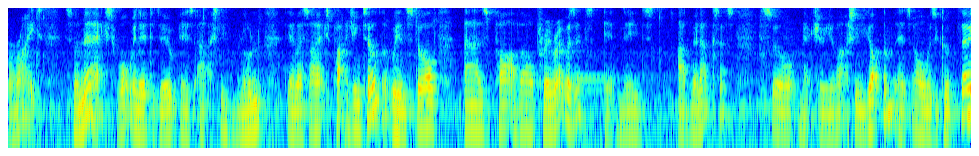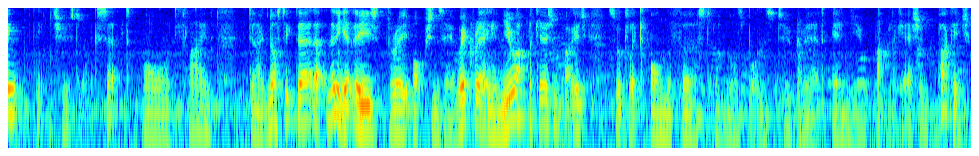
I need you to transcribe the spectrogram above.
Right, so next what we need to do is actually run the MSIX packaging tool that we installed as part of our prerequisites. It needs admin access, so make sure you've actually got them. It's always a good thing. You can choose to accept or decline diagnostic data. And then you get these three options here. We're creating a new application package, so click on the first of those buttons to create a new application package.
